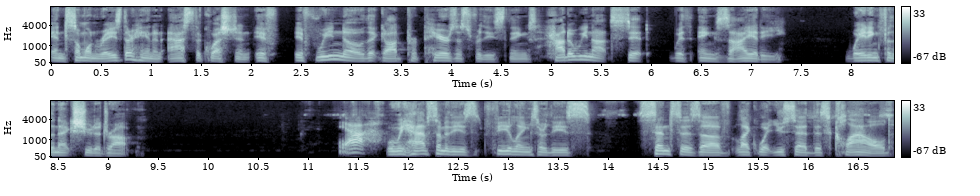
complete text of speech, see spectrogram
and someone raised their hand and asked the question if if we know that god prepares us for these things how do we not sit with anxiety waiting for the next shoe to drop. Yeah. When we have some of these feelings or these senses of like what you said this cloud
